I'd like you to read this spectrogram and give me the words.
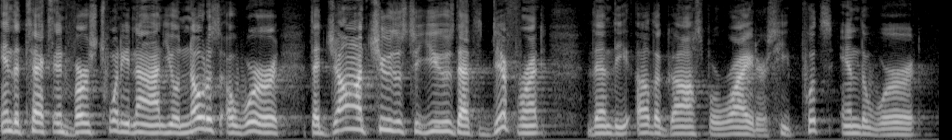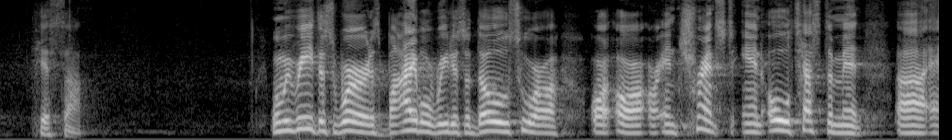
in the text in verse 29, you'll notice a word that John chooses to use that's different than the other gospel writers. He puts in the word hyssop. When we read this word as Bible readers or those who are, are, are, are entrenched in Old Testament uh,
